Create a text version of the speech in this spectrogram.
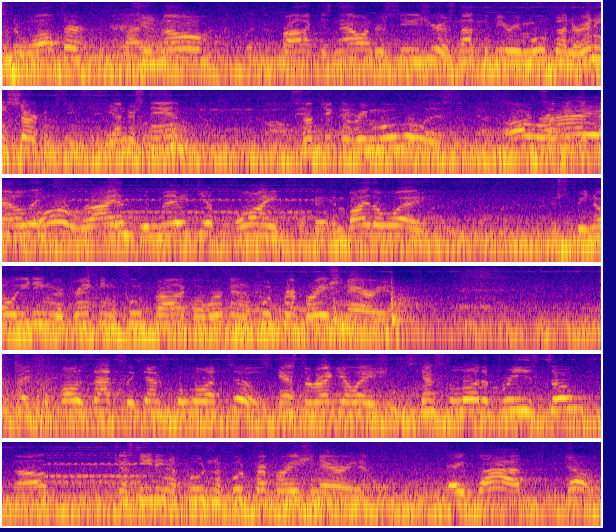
Mr. Walter, as you know, the product is now under seizure. is not to be removed under any circumstances. You understand? Subject of removal is All subject to penalty. all right. And- You made your point. Okay, and by the way, there should be no eating or drinking food product while working in a food preparation area. I suppose that's against the law, too. Against the regulations. Against the law to breathe, too? No, just eating the food in the food preparation area. Hey, Bob. Joe.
